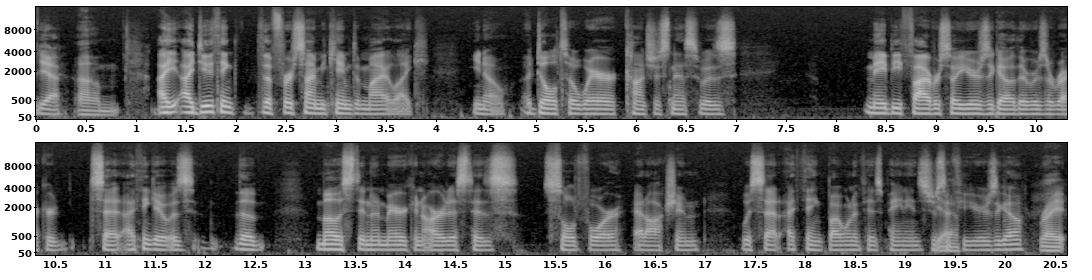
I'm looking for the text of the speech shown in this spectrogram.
Yeah, Um, I I do think the first time he came to my like, you know, adult aware consciousness was maybe five or so years ago. There was a record set. I think it was the most an American artist has sold for at auction was set. I think by one of his paintings just Yeah. a few years ago. right.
